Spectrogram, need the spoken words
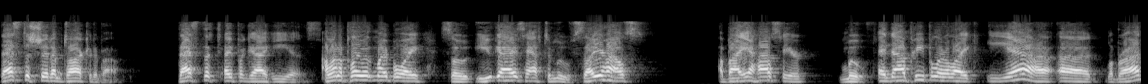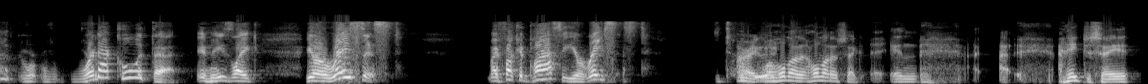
That's the shit I'm talking about. That's the type of guy he is. I want to play with my boy, so you guys have to move. Sell your house. I'll buy you a house here. Move. And now people are like, yeah, uh, LeBron, we're, we're not cool with that. And he's like, you're a racist. My fucking posse, you're racist. All right. Well, hold on. Hold on a sec. And I, I, hate to say it,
